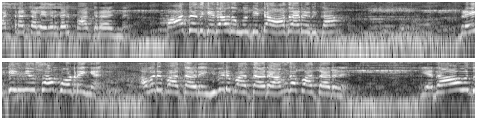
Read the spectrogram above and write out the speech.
மற்ற தலைவர்கள் பார்க்குறாருன்னு. பார்த்ததுக்கு ஏதாவது உங்ககிட்ட ஆதாரம் இருக்கா? பிரேக்கிங் நியூஸாக போடுறீங்க. அவர் பார்த்தாரு இவர் பார்த்தாரு அங்கே பார்த்தாரு ஏதாவது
